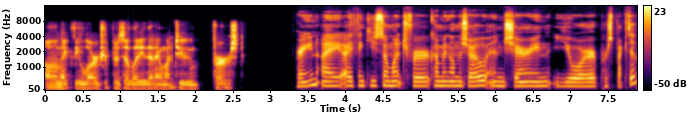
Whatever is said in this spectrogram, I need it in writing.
unlike the larger facility that I went to first. Crane, I, I thank you so much for coming on the show and sharing your perspective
